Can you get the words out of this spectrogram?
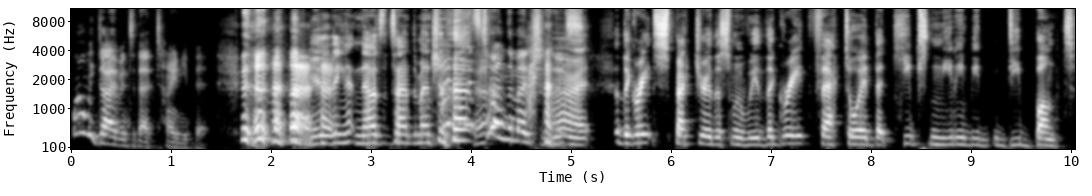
Why don't we dive into that tiny bit? You think now's the time to mention that? it's time to mention All this. right. The great specter of this movie, the great factoid that keeps needing to be debunked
